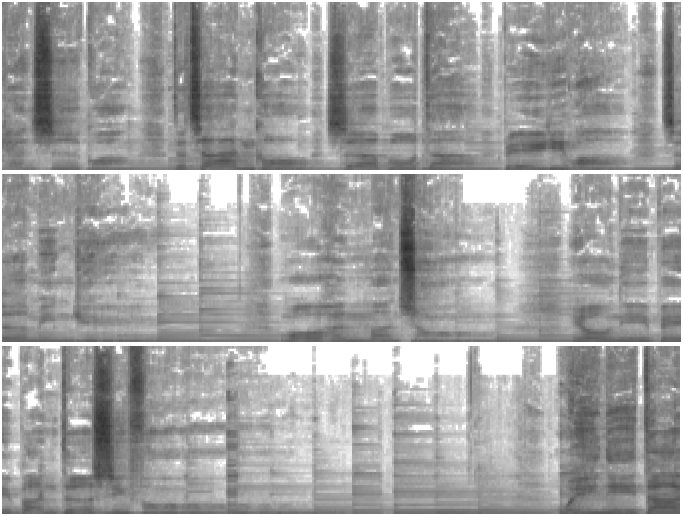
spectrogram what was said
看时光的残酷，舍不得被遗忘，这命运。我很满足，有你陪伴的幸福。为你打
